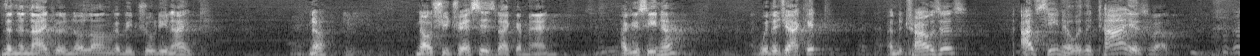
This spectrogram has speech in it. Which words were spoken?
then the night will no longer be truly night. No. Now she dresses like a man. Have you seen her? With a jacket and the trousers? I've seen her with a tie as well.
